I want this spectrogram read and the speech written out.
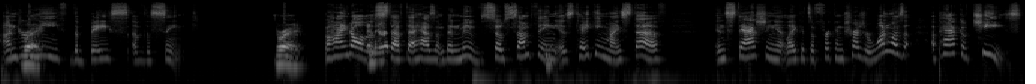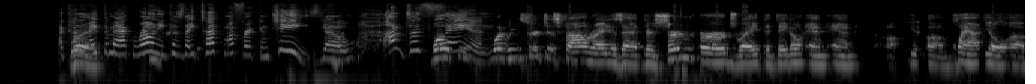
underneath the base of the sink Right. behind all the that- stuff that hasn't been moved. So something mm. is taking my stuff and stashing it like it's a freaking treasure. One was a pack of cheese. I couldn't Right. make the macaroni because they took my freaking cheese, yo. I'm just Well, saying. what research has found, right, is that there's certain herbs, right, that they don't, and and uh, um, plant, you know, uh,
